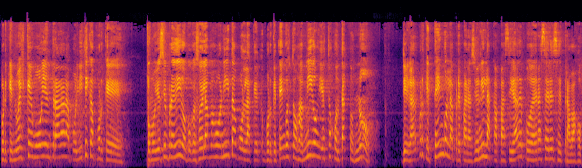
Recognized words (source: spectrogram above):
porque no es que voy a entrar a la política porque, como yo siempre digo, porque soy la más bonita, por la que, porque tengo estos amigos y estos contactos, no llegar porque tengo la preparación y la capacidad de poder hacer ese trabajo.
